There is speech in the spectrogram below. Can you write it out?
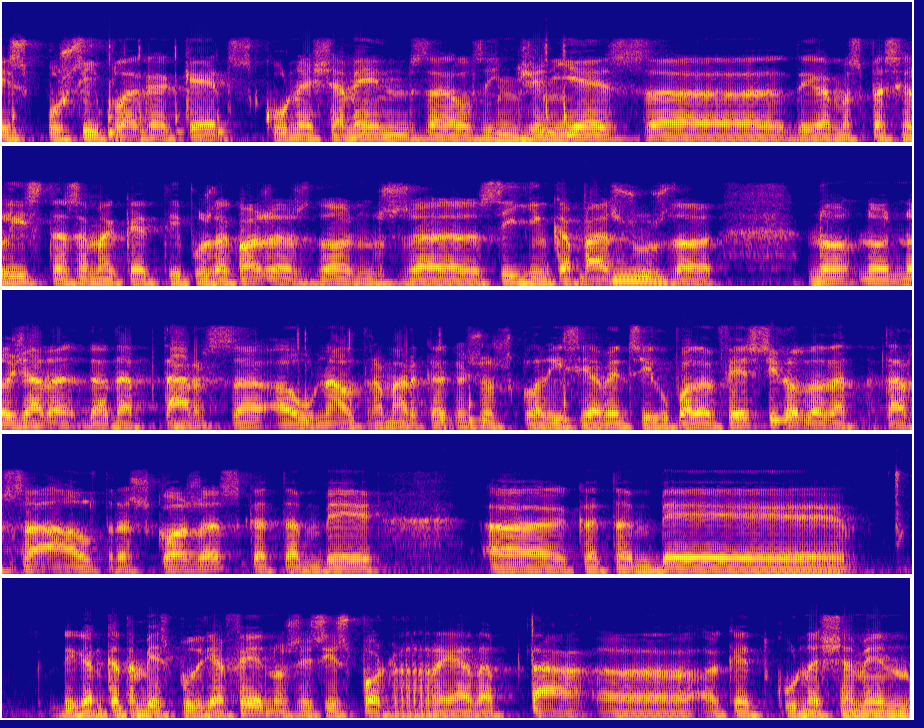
és possible que aquests coneixements, els enginyers, eh, diguem, especialistes en aquest tipus de coses, doncs eh, siguin capaços mm. de, no, no, no ja d'adaptar-se a una altra marca, que això és claríssimament sí que ho poden fer, sinó d'adaptar-se a altres coses que també eh, que també diguem que també es podria fer. No sé si es pot readaptar eh, aquest coneixement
